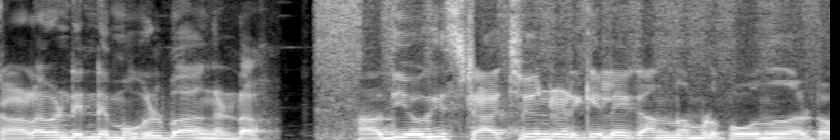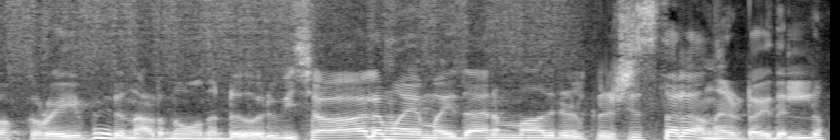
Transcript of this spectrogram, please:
കാളവണ്ടിന്റെ മുകൾ ഭാഗം കണ്ടോ? ആദിയോഗി സ്റ്റാച്ചുവിന്റെ അടുക്കിലേക്കാണ് നമ്മൾ പോകുന്നത് കേട്ടോ. കുറേ പേര് നടന്നു പോകുന്നുണ്ട്. ഒരു വിശാലമായ മൈതാനം മാതിരിയുള്ള കൃഷിസ്ഥലമാണ് കേട്ടോ. ഇതെല്ലാം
